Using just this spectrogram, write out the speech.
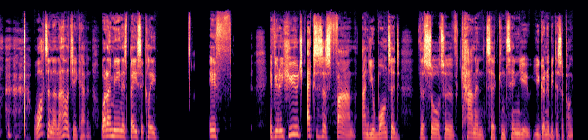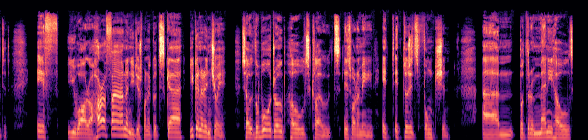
what an analogy, Kevin! What I mean is basically, if if you're a huge Exorcist fan and you wanted the sort of canon to continue, you're going to be disappointed. If you are a horror fan and you just want a good scare, you're going to enjoy it. So the wardrobe holds clothes, is what I mean. It it does its function, um, but there are many holes.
